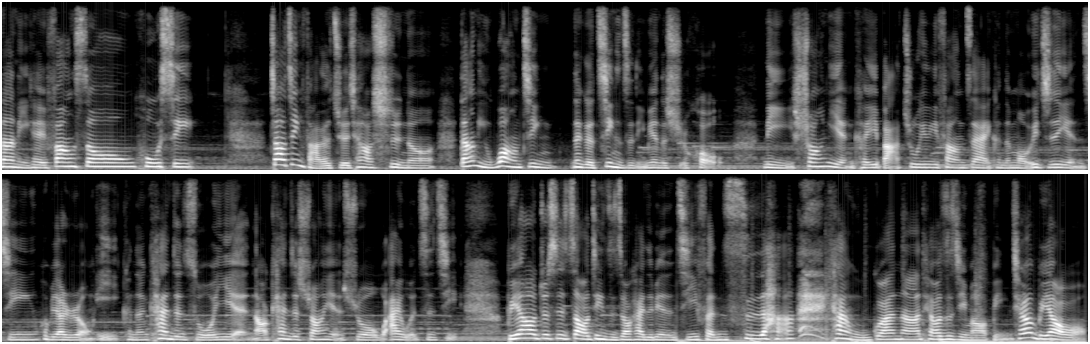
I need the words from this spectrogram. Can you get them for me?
那你可以放松呼吸。照镜法的诀窍是呢，当你望进那个镜子里面的时候，你双眼可以把注意力放在可能某一只眼睛会比较容易，可能看着左眼，然后看着双眼，说我爱我自己，不要就是照镜子之后开始变成挤粉刺啊，看五官啊，挑自己毛病，千万不要哦，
